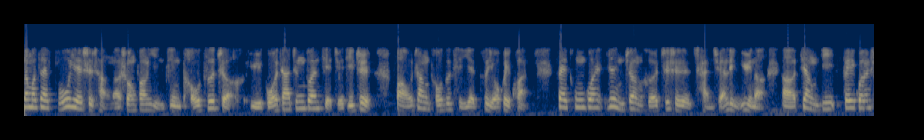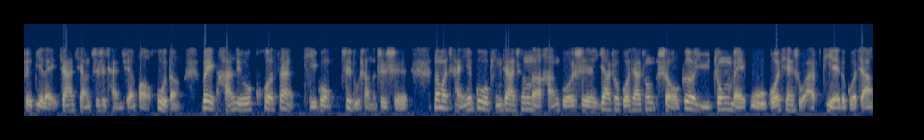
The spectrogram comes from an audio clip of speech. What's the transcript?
那么在服务业市场呢，双方引进投资者与国家争端解决机制，保障投资企业自由汇款。在通关认证和知识产权领域呢，呃，降低非关税壁垒，加强知识产权保护等，为韩流扩散提供制度上的支持。那么产业部评价称呢，韩国是亚洲国家中首个与中美五国签署 FTA 的国家，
